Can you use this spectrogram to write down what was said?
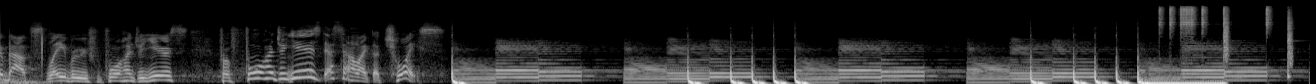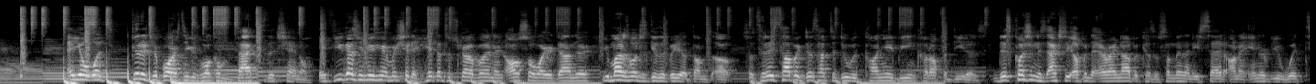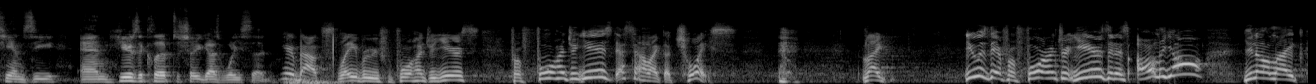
About slavery for 400 years. For 400 years, that sounds like a choice. Yo, what's good at your bar sneakers? Welcome back to the channel. If you guys are new here, make sure to hit that subscribe button and also while you're down there, you might as well just give the video a thumbs up. So today's topic does have to do with Kanye being cut off Adidas. This question is actually up in the air right now because of something that he said on an interview with TMZ and here's a clip to show you guys what he said. Hear about slavery for 400 years? For 400 years, that sounds like a choice. like, you was there for 400 years and it's all of y'all? You know, like,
